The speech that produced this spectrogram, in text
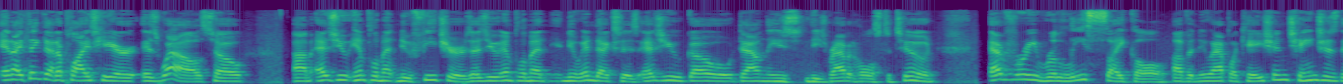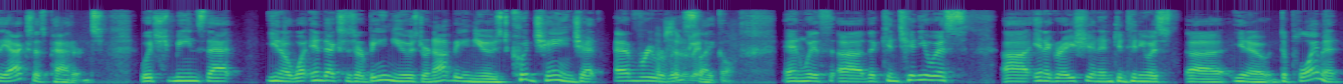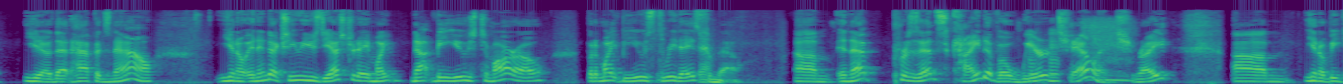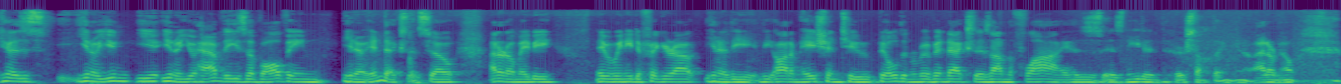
And I think that applies here as well. So, um, as you implement new features, as you implement new indexes, as you go down these these rabbit holes to tune, every release cycle of a new application changes the access patterns, which means that you know what indexes are being used or not being used could change at every release Absolutely. cycle. And with uh, the continuous uh, integration and continuous uh, you know deployment, you know that happens now. You know, an index you used yesterday might not be used tomorrow, but it might be used three days from now. Um, and that presents kind of a weird challenge, right? Um, you know, because you know you, you you know you have these evolving you know indexes. So I don't know, maybe maybe we need to figure out you know the the automation to build and remove indexes on the fly as as needed or something. You know, I don't know,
